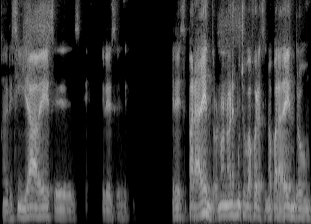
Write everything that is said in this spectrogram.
agresividad a veces, eres, eres para adentro, ¿no? no eres mucho para afuera, sino para adentro,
